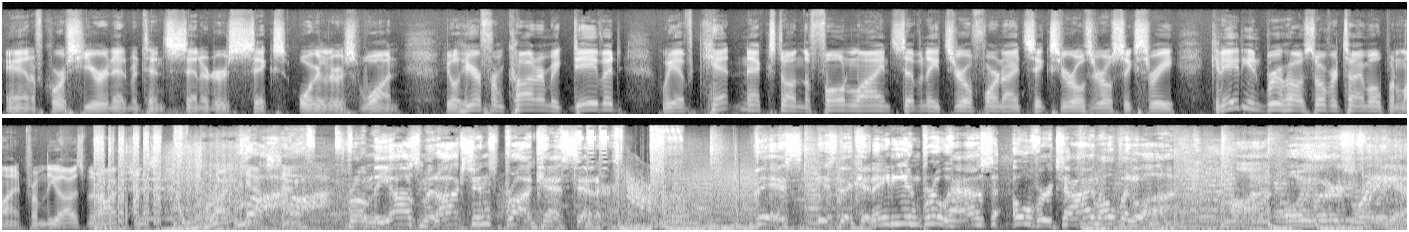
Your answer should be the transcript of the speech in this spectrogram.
And of course, here in Edmonton, Senators 6, Oilers 1. You'll hear from Connor McDavid. We have Kent next on the phone line 780 496 0063. Canadian Brewhouse Overtime Open Line from the Osmond Auctions Broadcast Center. From the Osmond Auctions Broadcast Center. This is the Canadian Brewhouse Overtime Open Line on Oilers Radio.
